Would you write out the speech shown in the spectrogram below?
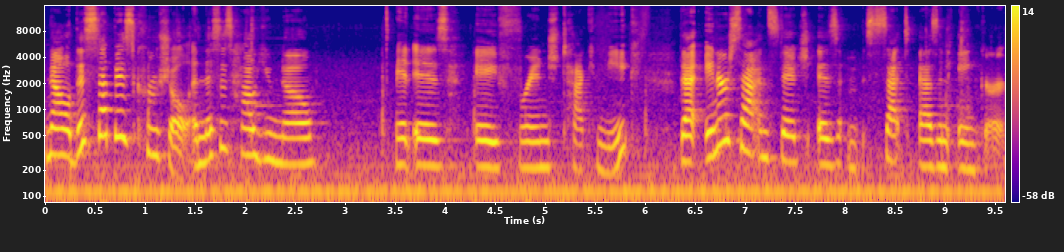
Now this step is crucial and this is how you know it is a fringe technique. That inner satin stitch is set as an anchor.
